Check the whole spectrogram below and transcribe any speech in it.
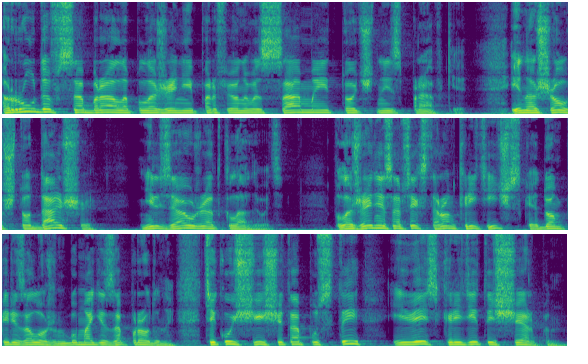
Рудов собрал о положении Парфенова самые точные справки и нашел, что дальше нельзя уже откладывать. Положение со всех сторон критическое, дом перезаложен, бумаги запроданы, текущие счета пусты и весь кредит исчерпан.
